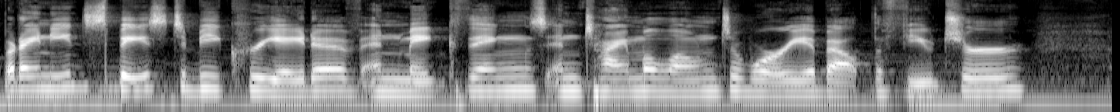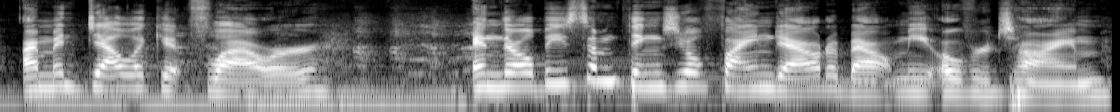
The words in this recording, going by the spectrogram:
but I need space to be creative and make things and time alone to worry about the future. I'm a delicate flower, and there'll be some things you'll find out about me over time.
